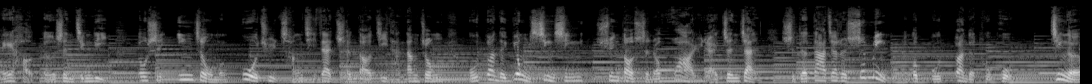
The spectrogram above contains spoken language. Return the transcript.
美好得胜经历，都是因着我们过去长期在晨祷祭坛当中不断的用信心宣告神的话语来征战，使得大家的生命能够不断的突破，进而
